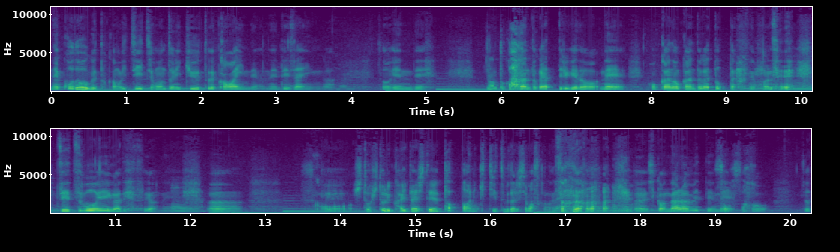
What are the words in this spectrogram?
ね、小道具とかもいちいち本当にキュートで可愛いんだよねデザインが。その辺でなんとか なんとかやってるけどね他の監督が撮ったらねもうね絶望映画ですよね。うん。うん。う人一人解体してタッパーにきっちり詰めたりしてますからね。そう。うん、しかも並べてねそうそう。ちょっ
